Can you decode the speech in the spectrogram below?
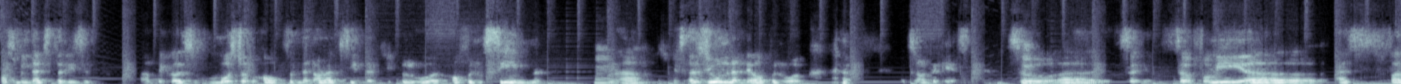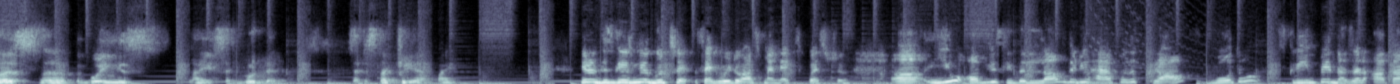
Possibly that's the reason. Uh, because most of often than not, I've seen that people who are often seen, Hmm. uh, it's assumed that they often work. it's not the case. So, uh, so, so for me, uh, as far as uh, the going is nice and good and satisfactory, I'm fine. you know this gives me a good se- segue to ask my next question uh, you obviously the love that you have for the craft वो तो screen पे नजर आता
